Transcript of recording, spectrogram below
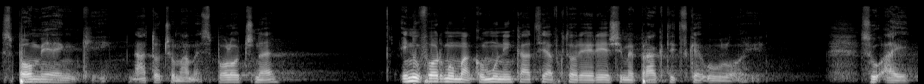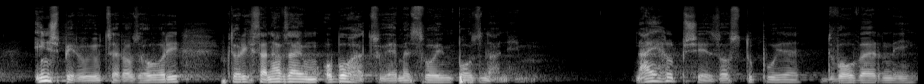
spomienky na to, čo máme spoločné, Inú formu má komunikácia, v ktorej riešime praktické úlohy. Sú aj inšpirujúce rozhovory, v ktorých sa navzájom obohacujeme svojim poznaním. Najhlbšie zostupuje dôverný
